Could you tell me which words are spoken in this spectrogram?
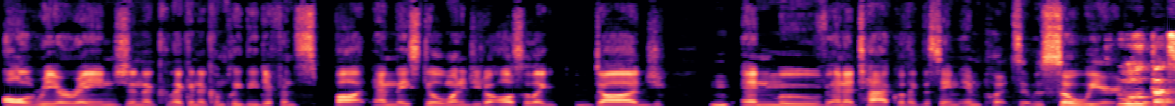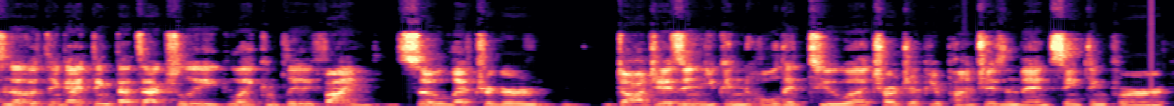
all rearranged in a, like in a completely different spot, and they still wanted you to also like dodge and move and attack with like the same inputs. It was so weird. Well, that's another thing. I think that's actually like completely fine. So left trigger dodges, and you can hold it to uh, charge up your punches, and then same thing for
